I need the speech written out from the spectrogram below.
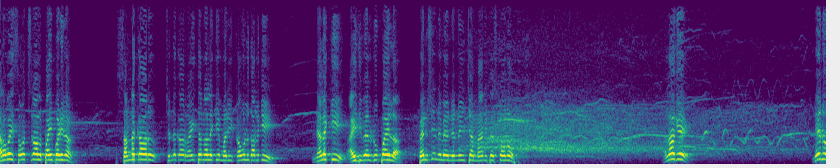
అరవై సంవత్సరాలు పైబడిన సన్నకారు చిన్నకారు రైతన్నలకి మరియు కౌలుదారులకి నెలకి ఐదు వేల రూపాయల పెన్షన్ మేము నిర్ణయించాం మేనిఫెస్టోలో. అలాగే నేను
